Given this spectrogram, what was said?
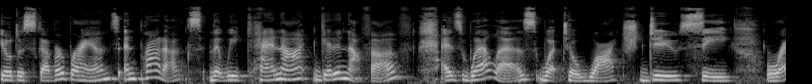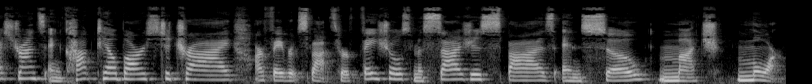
you'll discover brands and products that we cannot get enough of, as well as what to watch, do, see, restaurants and cocktail bars to try, our favorite spots for facials, massages, spas, and so much more.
